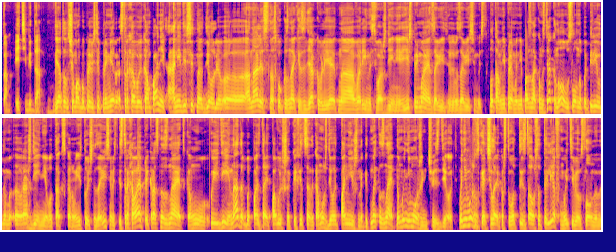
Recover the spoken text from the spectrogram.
там этими данными. Я тут еще могу привести пример. Страховые компании, они действительно делали э, анализ, насколько знаки зодиака влияют на аварийность вождения. Есть прямая зави- зависимость. Ну, там не прямо не по знакам зодиака, но условно по периодам э, рождения, вот так скажем, есть точно зависимость. И страховая прекрасно знает, кому, по идее, надо бы дать повышенный коэффициент, а кому же делать пониженный. Говорит, мы это знаем, но мы не можем ничего сделать. Мы не можем сказать человеку, что вот из-за того, что ты лев, мы тебе условно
